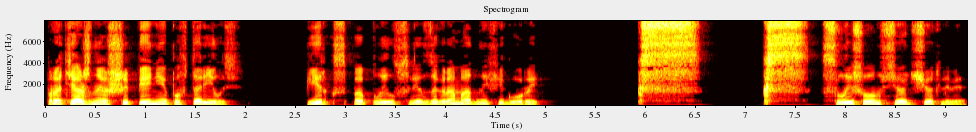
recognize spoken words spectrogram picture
Протяжное шипение повторилось. Пиркс поплыл вслед за громадной фигурой. «Ксс! Ксс!» — слышал он все отчетливее.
